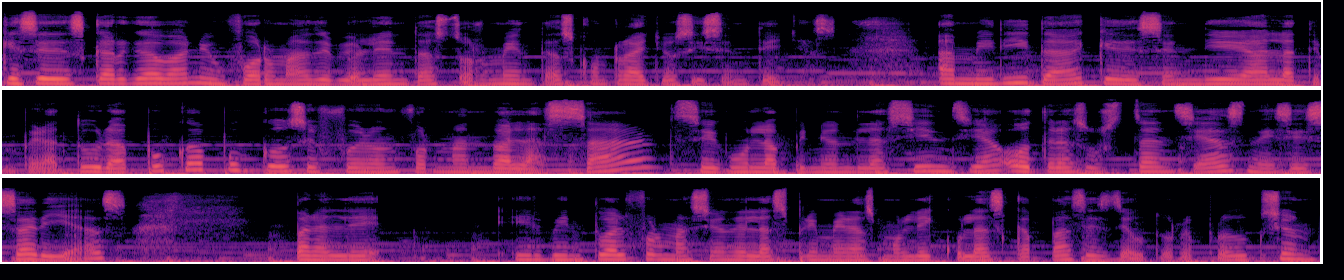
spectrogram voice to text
que se descargaban en forma de violentas tormentas con rayos y centellas. A medida que descendía la temperatura, poco a poco se fueron formando al azar, según la opinión de la ciencia, otras sustancias necesarias para la eventual formación de las primeras moléculas capaces de autorreproducción.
